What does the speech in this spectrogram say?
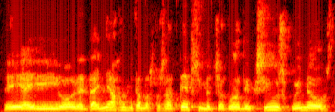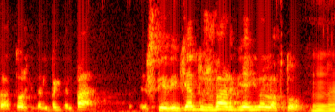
ε, ο Νετανιάχου που θα μας προστατεύσει με τους ακροδεξιούς που είναι ο στρατός κτλ. Στη δικιά τους βάρδια έγινε όλο αυτό. Ναι.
